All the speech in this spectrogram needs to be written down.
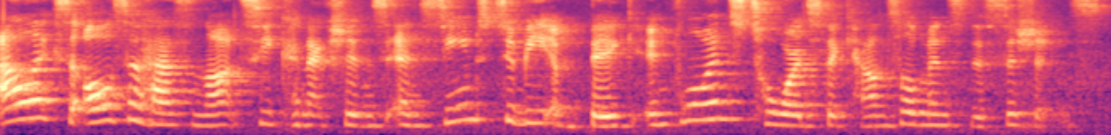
Alex also has Nazi connections and seems to be a big influence towards the councilman's decisions.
